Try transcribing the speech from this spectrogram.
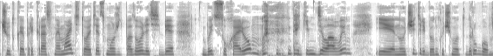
чуткая прекрасная мать, то отец может позволить себе быть сухарем, таким деловым, и научить ребенку чему-то другому.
